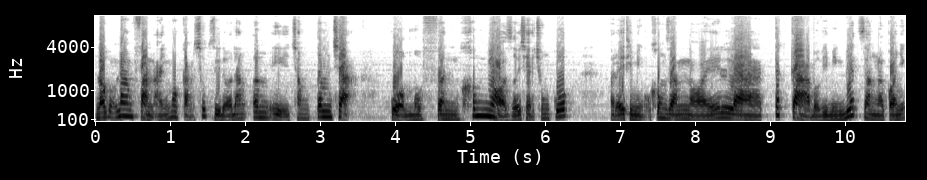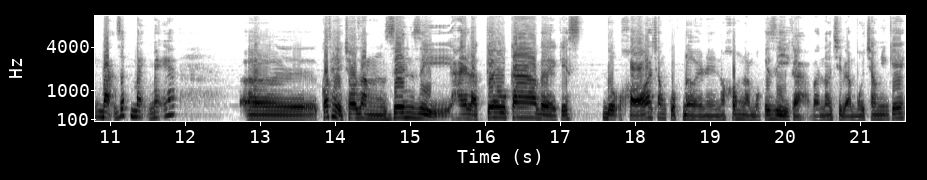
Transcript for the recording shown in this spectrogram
nó cũng đang phản ánh một cảm xúc gì đó đang âm ỉ trong tâm trạng của một phần không nhỏ giới trẻ Trung Quốc. Ở đây thì mình cũng không dám nói là tất cả bởi vì mình biết rằng là có những bạn rất mạnh mẽ uh, có thể cho rằng rên rỉ hay là kêu ca về cái độ khó trong cuộc đời này nó không là một cái gì cả và nó chỉ là một trong những cái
